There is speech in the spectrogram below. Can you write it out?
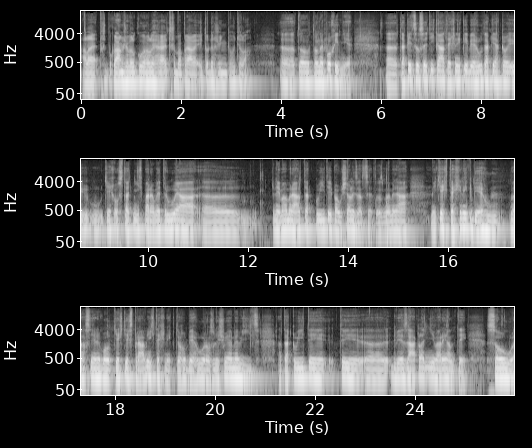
ale předpokládám, že velkou roli hraje třeba právě i to držení toho těla. Uh, to, to nepochybně. Uh, taky co se týká techniky běhu, tak jako i u těch ostatních parametrů, já nemám rád takový ty paušalizace. To znamená, my těch technik běhů, vlastně, nebo těch, těch správných technik toho běhu rozlišujeme víc. A takový ty, ty uh, dvě základní varianty jsou uh,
